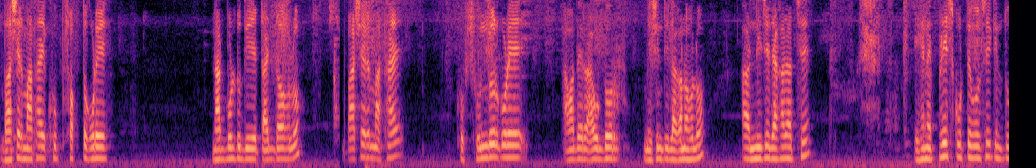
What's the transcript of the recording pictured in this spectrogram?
বাঁশের মাথায় খুব শক্ত করে নাট বল্টু দিয়ে টাইট দেওয়া হলো। বাঁশের মাথায় খুব সুন্দর করে আমাদের আউটডোর মেশিনটি লাগানো হলো। আর নিচে দেখা যাচ্ছে এখানে প্রেস করতে বলছে কিন্তু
